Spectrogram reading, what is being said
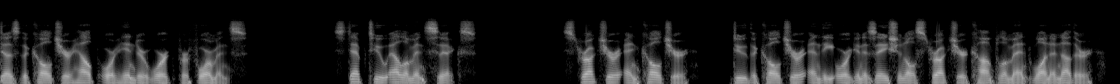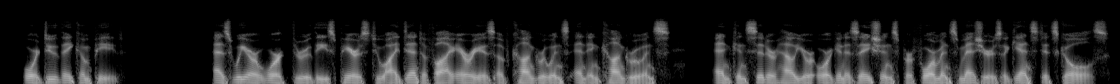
Does the culture help or hinder work performance? Step 2 Element 6 Structure and Culture do the culture and the organizational structure complement one another, or do they compete? As we are work through these pairs to identify areas of congruence and incongruence, and consider how your organization's performance measures against its goals.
